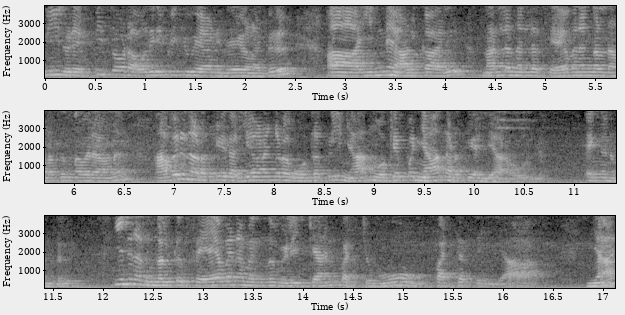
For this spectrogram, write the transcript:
വിയിൽ ഒരു എപ്പിസോഡ് അവതരിപ്പിക്കുകയാണ് ഇതേ കണക്ക്. ഇന്ന ആൾക്കാർ നല്ല നല്ല സേവനങ്ങൾ നടത്തുന്നവരാണ്. അവർ നടത്തിയ കല്യാണങ്ങളുടെ കൂട്ടത്തിൽ ഞാൻ നോക്കിയപ്പോൾ ഞാൻ നടത്തിയ കല്യാണമുണ്ട് എങ്ങനുണ്ട്? ഇതിനെ നിങ്ങൾക്ക് സേവനമെന്ന് വിളിക്കാൻ പറ്റുമോ? പറ്റത്തില്ല. ഞാൻ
